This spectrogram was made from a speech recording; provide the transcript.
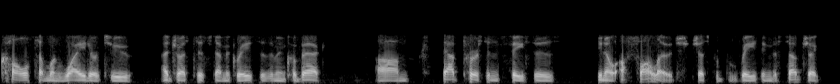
call someone white or to address systemic racism in Quebec, um, that person faces, you know, a fallout just for raising the subject.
